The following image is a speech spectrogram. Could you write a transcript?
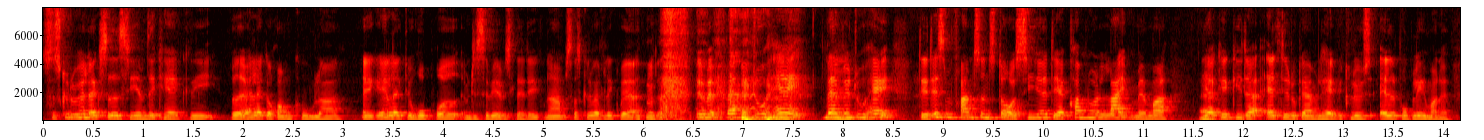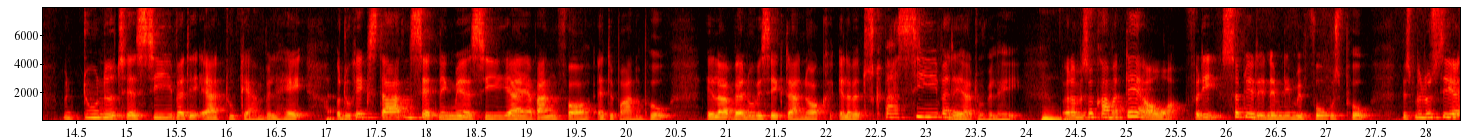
Så skal du heller ikke sidde og sige, jamen det kan jeg ikke lide. Ved jeg heller ikke romkugler. Jeg kan heller ikke rugbrød. Jamen det serverer vi slet ikke. Nå, men så skal det i hvert fald ikke være. Hvad vil du have? Hvad vil du have? Det er det, som fremtiden står og siger. Det er, kom nu og leg med mig. Jeg kan give dig alt det, du gerne vil have. Vi kan løse alle problemerne. Men du er nødt til at sige, hvad det er, du gerne vil have. Og du kan ikke starte en sætning med at sige, jeg er bange for, at det brænder på. Eller hvad nu, hvis ikke der er nok? Eller hvad? Du skal bare sige, hvad det er, du vil have. Mm. Og når man så kommer derover, fordi så bliver det nemlig med fokus på. Hvis man nu siger,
